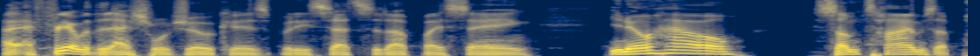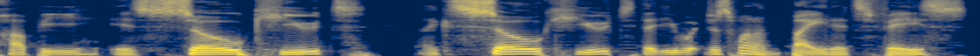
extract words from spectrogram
I forget what the actual joke is, but he sets it up by saying, you know how sometimes a puppy is so cute, like so cute that you just want to bite its face.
